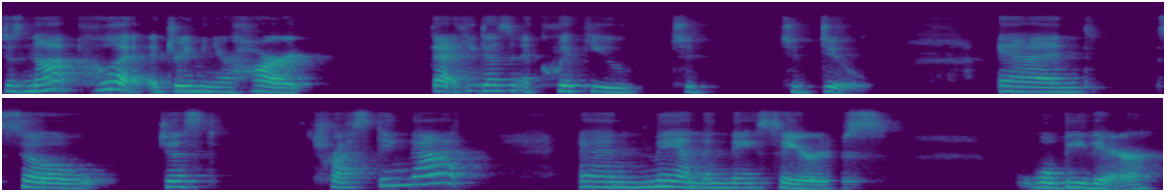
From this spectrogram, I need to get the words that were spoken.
does not put a dream in your heart that he doesn't equip you to to do. And so just trusting that and man the naysayers will be there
